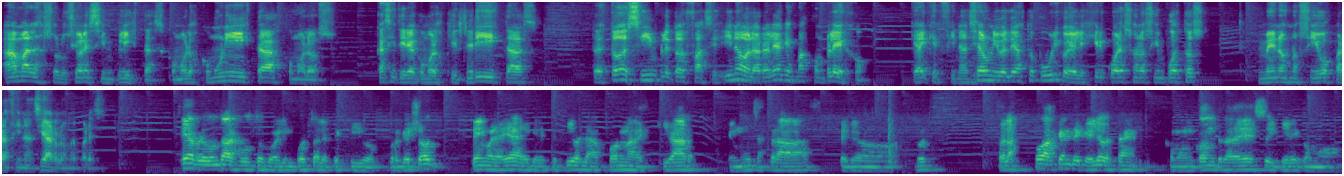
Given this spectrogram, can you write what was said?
ama las soluciones simplistas, como los comunistas, como los, casi diría como los kirchneristas. Entonces, todo es simple, todo es fácil. Y no, la realidad es que es más complejo, que hay que financiar un nivel de gasto público y elegir cuáles son los impuestos menos nocivos para financiarlo, me parece. Quería preguntar justo por el impuesto al efectivo, porque yo tengo la idea de que el efectivo es la forma de esquivar en muchas trabas, pero son las pocas gente que luego está como en contra de eso y quiere como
